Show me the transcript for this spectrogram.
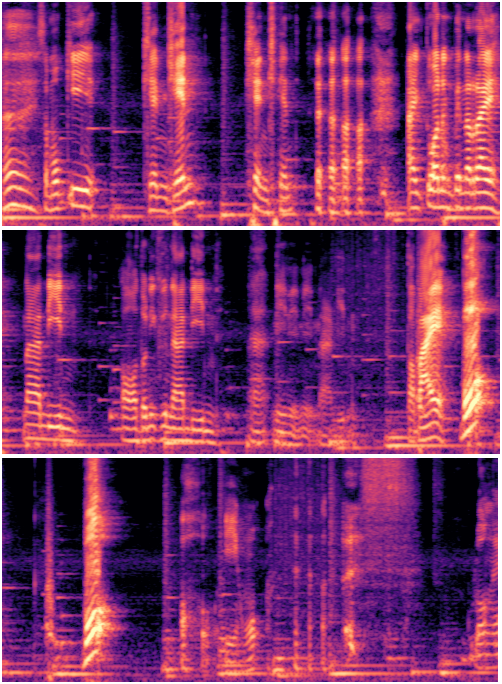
เฮ้ยสโมกกี้เคนเคนเคนเคนไอตัวหนึ่งเป็นอะไร นาดีนอ๋อตัวนี้คือนาดีนอะนี่นี่นี่นาดิน ต่อไป โบ โบะโอ้โห เอโฮกูร้องไง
